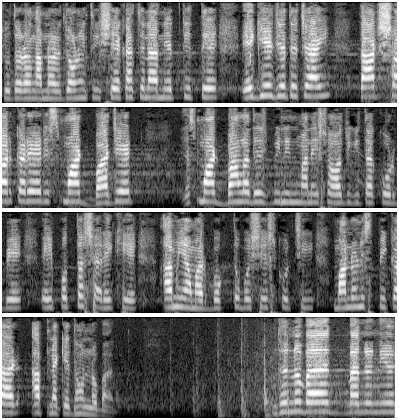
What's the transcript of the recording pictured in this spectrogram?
সুতরাং আমরা জননেত্রী শেখ হাসিনার নেতৃত্বে এগিয়ে যেতে চাই। তার সরকারের স্মার্ট বাজেট, স্মার্ট বাংলাদেশ বিনির্মাণে সহযোগিতা করবে, এই প্রত্যাশা রেখে আমি আমার বক্তব্য শেষ করছি। মাননীয় স্পিকার, আপনাকে ধন্যবাদ। ধন্যবাদ, মাননীয়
